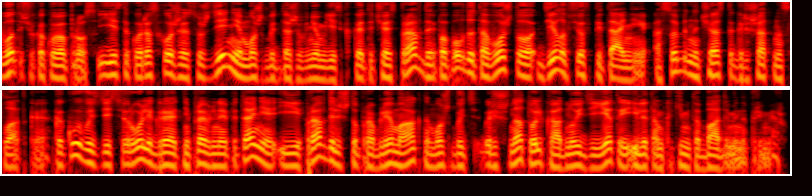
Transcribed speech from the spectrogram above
Вот еще какой вопрос. Есть такое расхожее суждение, может быть, даже в нем есть какая-то часть правды, по поводу того, что дело все в питании. Особенно часто грешат на сладкое. Какую вот здесь роль играет неправильное питание? И правда ли, что проблема акне может быть решена только одной диетой или там какими-то БАДами, например?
